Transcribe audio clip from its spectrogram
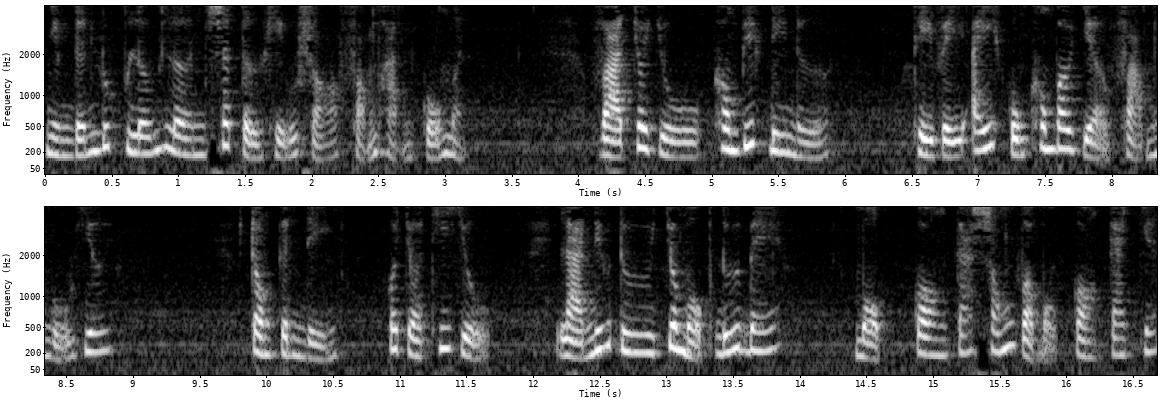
Nhưng đến lúc lớn lên sẽ tự hiểu rõ phẩm hạnh của mình. Và cho dù không biết đi nữa, thì vị ấy cũng không bao giờ phạm ngũ giới. Trong kinh điển có cho thí dụ là nếu đưa cho một đứa bé một con cá sống và một con cá chết.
